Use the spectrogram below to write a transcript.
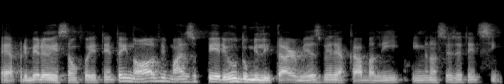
é, a primeira eleição foi 89, mas o período militar mesmo ele acaba ali em 1985.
